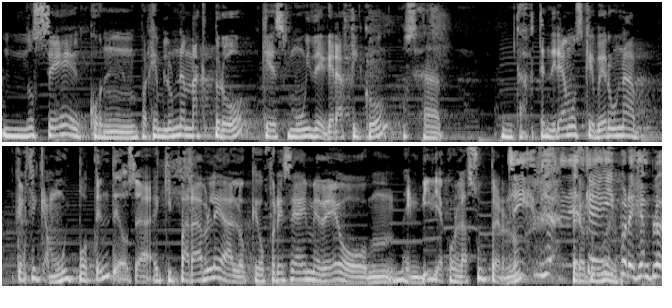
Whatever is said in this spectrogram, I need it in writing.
no sé, con, por ejemplo, una Mac Pro, que es muy de gráfico, o sea, tendríamos que ver una gráfica muy potente, o sea, equiparable a lo que ofrece AMD o Nvidia con la Super, ¿no? Sí, es que pues, ahí, por ejemplo,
